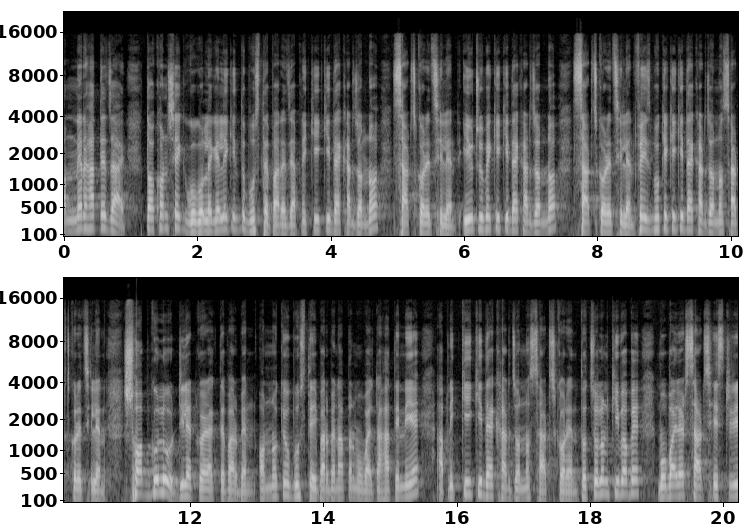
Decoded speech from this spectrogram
অন্যের হাতে যায়, তখন সে গুগলে গেলে কিন্তু বুঝতে পারে যে আপনি কি কি দেখার জন্য সার্চ করেছিলেন। ইউটিউবে কি কি দেখার জন্য সার্চ করেছিলেন। ফেসবুকে কি কি দেখার জন্য সার্চ করেছিলেন। সবগুলো ডিলেট করে রাখতে পারবেন। অন্য কেউ বুঝতেই পারবে না আপনার মোবাইলটা হাতে নিয়ে আপনি কি কি দেখার জন্য সার্চ করেন। তো চলুন কীভাবে মোবাইলের সার্চ হিস্ট্রি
